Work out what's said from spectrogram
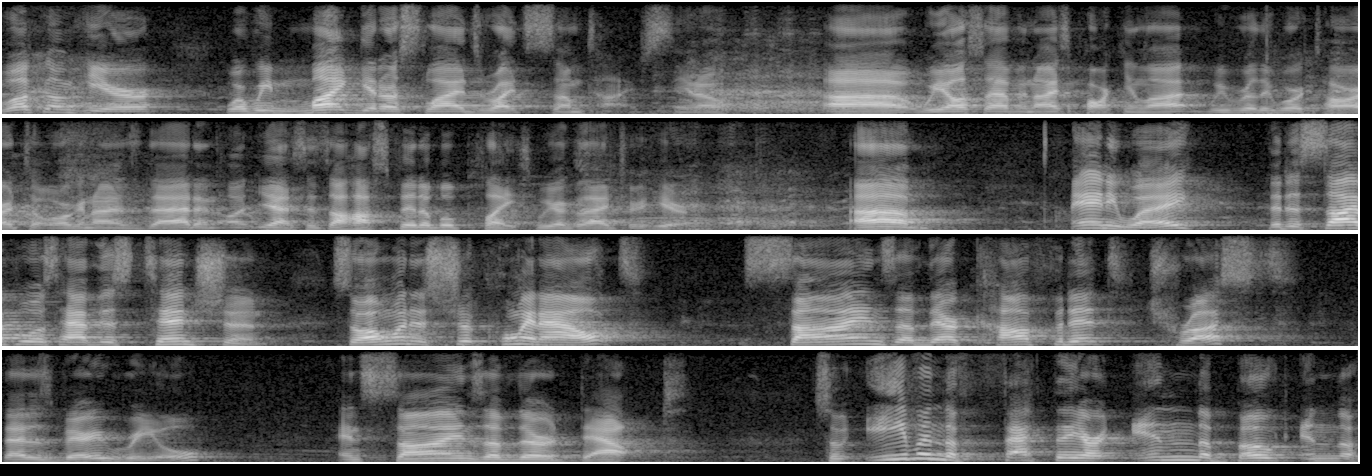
Welcome here, where we might get our slides right sometimes, you know. Uh, we also have a nice parking lot. We really worked hard to organize that, and uh, yes, it's a hospitable place. We are glad you're here. Um, anyway, the disciples have this tension. So I want to point out signs of their confident trust that is very real, and signs of their doubt. So even the fact they are in the boat in the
